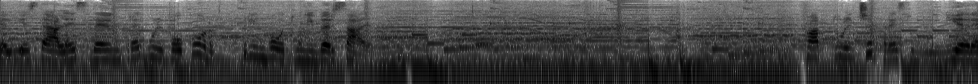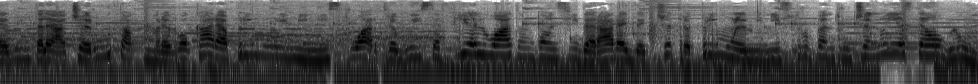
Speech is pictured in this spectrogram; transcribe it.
El este ales de întregul popor, prin vot universal. faptul ce presubliniere dintele a cerut acum revocarea primului ministru ar trebui să fie luat în considerare de cetre primul ministru pentru ce nu este o glumă.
